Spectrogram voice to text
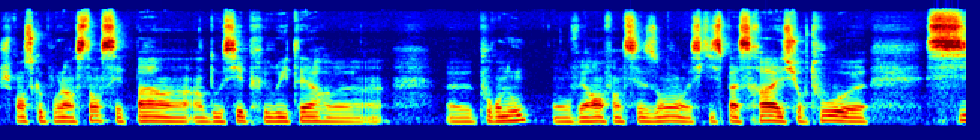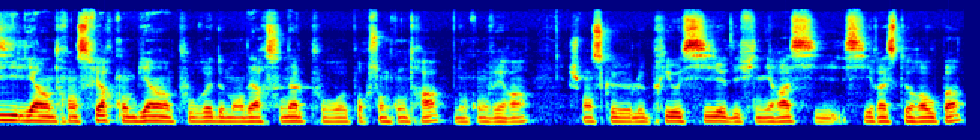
Je pense que pour l'instant, c'est pas un, dossier prioritaire pour nous. On verra en fin de saison ce qui se passera et surtout s'il y a un transfert, combien pourrait demander Arsenal pour, pour son contrat. Donc on verra. Je pense que le prix aussi définira s'il restera ou pas.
